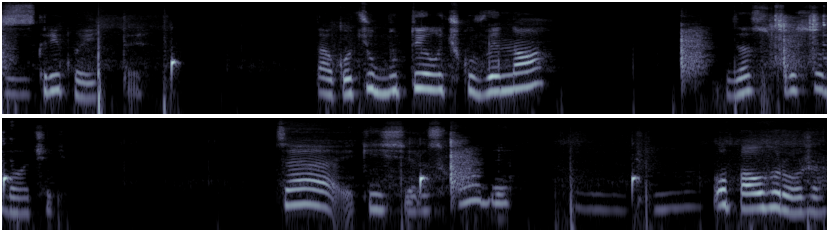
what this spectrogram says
Скріпити. Так, оцю бутилочку вина зараз присобачить. Це якісь розходи. Опа, огорожа.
